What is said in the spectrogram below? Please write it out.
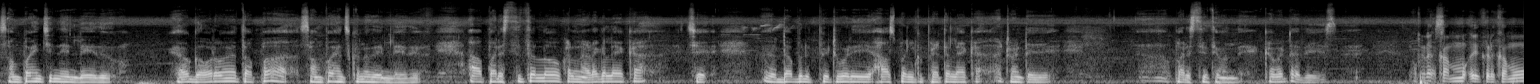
సంపాదించింది ఏం లేదు. గౌరవమే తప్ప సంపాదించుకున్నది ఏం లేదు. ఆ పరిస్థితుల్లో ఒకళ్ళని అడగలేక చే డబ్బులు పెట్టుబడి హాస్పిటల్కి పెట్టలేక అటువంటి పరిస్థితి ఉంది. కాబట్టి అది ఇక్కడ ఖమ్మం ఇక్కడ ఖమ్మం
